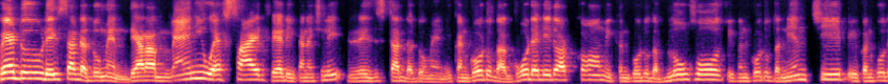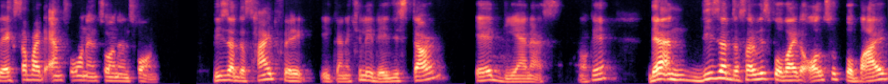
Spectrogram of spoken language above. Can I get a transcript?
where do you register the domain? There are many websites where you can actually register the domain. You can go to the godaddy.com, you can go to the Bluehost, you can go to the Namecheap, you can go to the Exabyte, and so on and so on and so on. These are the sites where you can actually register a DNS. Okay. Then these are the service provider also provide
